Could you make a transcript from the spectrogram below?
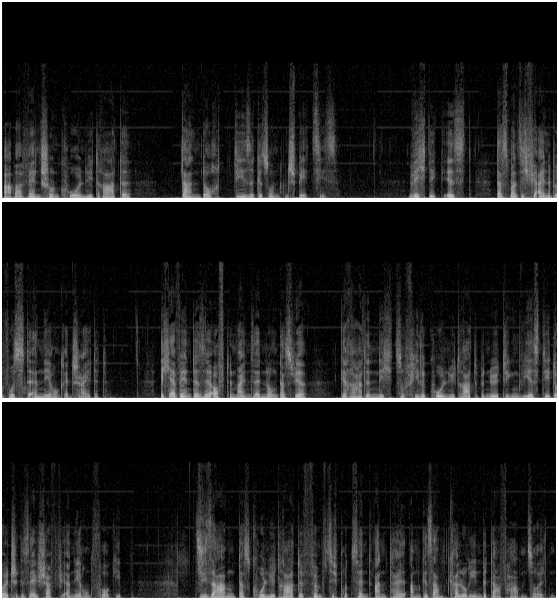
aber wenn schon Kohlenhydrate, dann doch diese gesunden Spezies. Wichtig ist, dass man sich für eine bewusste Ernährung entscheidet. Ich erwähnte sehr oft in meinen Sendungen, dass wir gerade nicht so viele Kohlenhydrate benötigen, wie es die Deutsche Gesellschaft für Ernährung vorgibt. Sie sagen, dass Kohlenhydrate 50 Prozent Anteil am Gesamtkalorienbedarf haben sollten.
